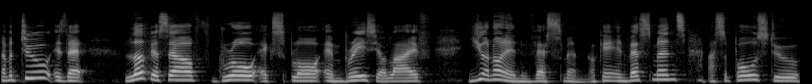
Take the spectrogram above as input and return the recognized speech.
Number two is that love yourself, grow, explore, embrace your life. You're not an investment, okay? Investments are supposed to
